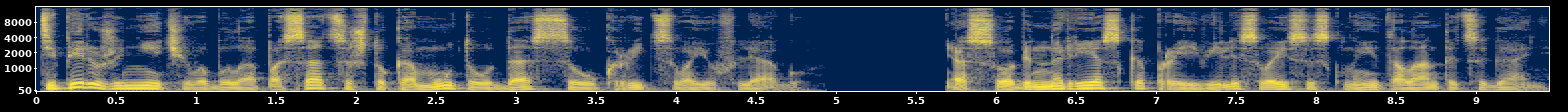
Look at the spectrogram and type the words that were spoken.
Теперь уже нечего было опасаться, что кому-то удастся укрыть свою флягу. Особенно резко проявили свои сыскные таланты цыгане.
